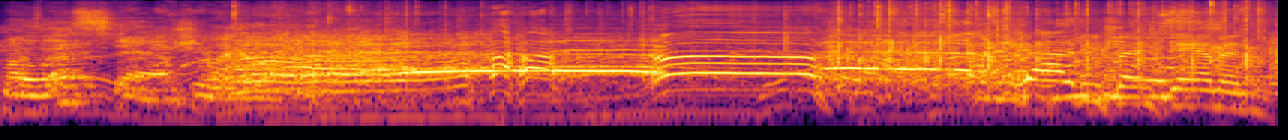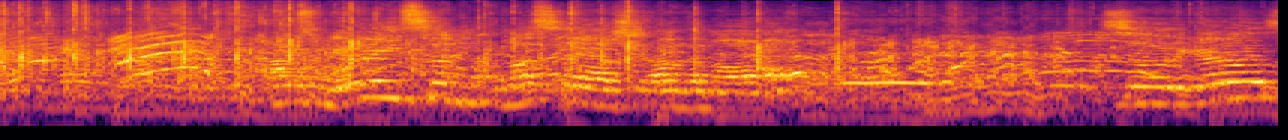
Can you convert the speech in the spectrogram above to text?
molestache. Oh, it's gotta be Benjamin. Most worrisome mustache of them all. So the girls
